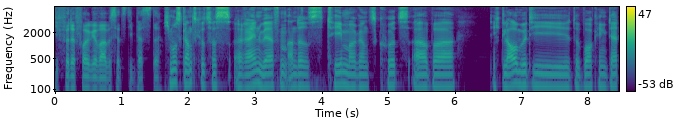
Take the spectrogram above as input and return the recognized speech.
die vierte Folge war bis jetzt die beste. Ich muss ganz kurz was reinwerfen, anderes Thema ganz kurz, aber ich glaube, die The Walking Dead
